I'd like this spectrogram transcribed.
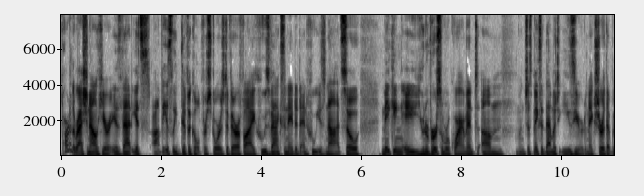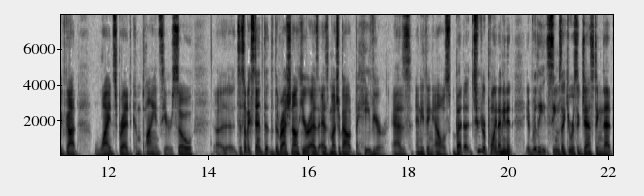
part of the rationale here is that it's obviously difficult for stores to verify who's vaccinated and who is not. So, making a universal requirement um, just makes it that much easier to make sure that we've got widespread compliance here. So, uh, to some extent, the, the, rationale here is as as much about behavior as anything else. But uh, to your point, I mean, it it really seems like you were suggesting that.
